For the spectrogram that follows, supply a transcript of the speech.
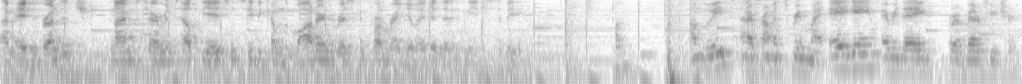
I'm Hayden Brundage, and I'm determined to help the agency become the modern, risk-informed regulator that it needs to be. I'm Luis, and I promise to bring my A game every day for a better future.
